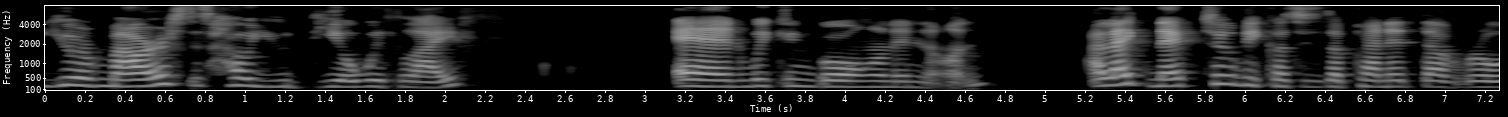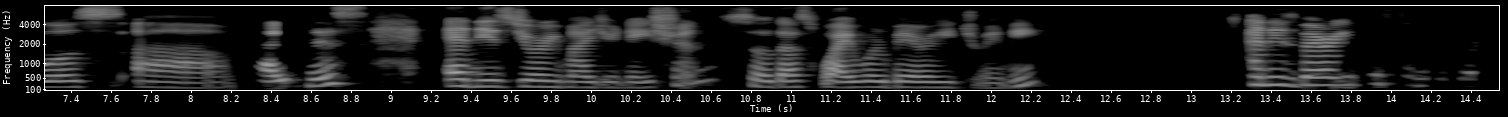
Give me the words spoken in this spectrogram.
your Mars is how you deal with life, and we can go on and on. I like Neptune because it's the planet that rules uh, Pisces and is your imagination. So that's why we're very dreamy. And it's very interesting because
